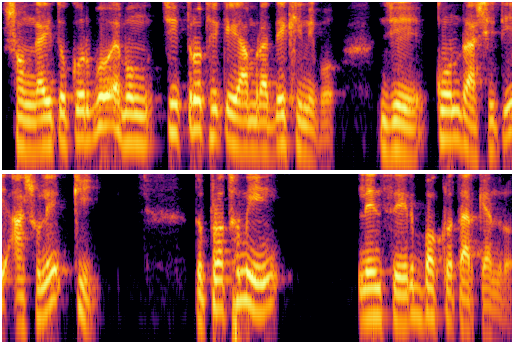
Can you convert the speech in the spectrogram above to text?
সংজ্ঞায়িত করব এবং চিত্র থেকে আমরা দেখে নিব যে কোন রাশিটি আসলে কি। তো প্রথমেই লেন্সের বক্রতার কেন্দ্র।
